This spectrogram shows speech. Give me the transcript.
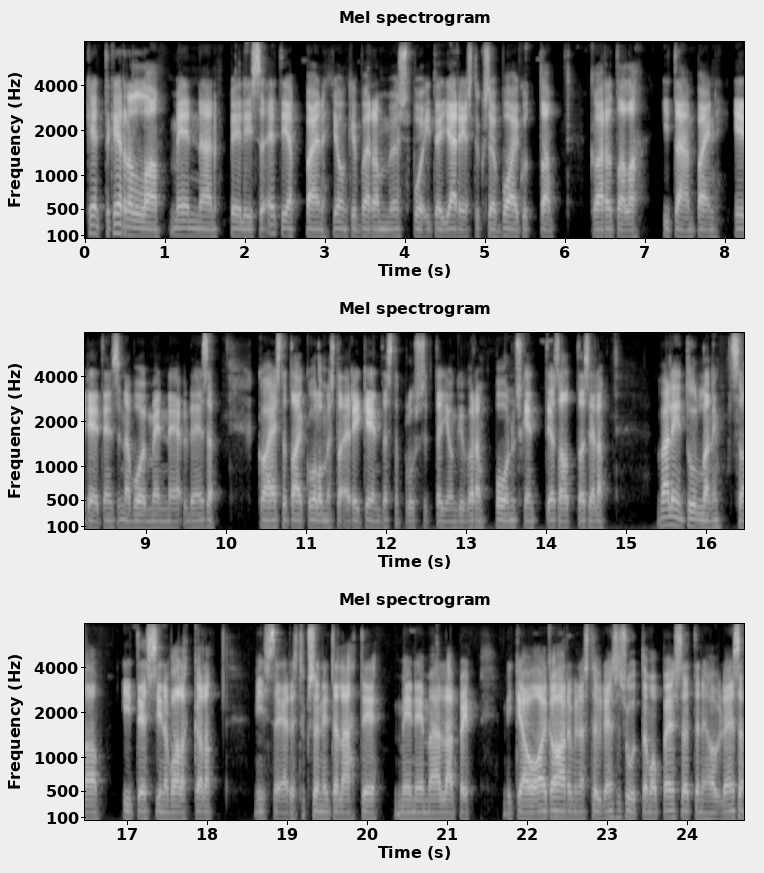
Kenttä kerrallaan mennään pelissä eteenpäin, jonkin verran myös voi itse järjestykseen vaikuttaa. Kartalla itäänpäin edeten sinä voi mennä yleensä kahdesta tai kolmesta eri kentästä, plus sitten jonkin verran bonuskenttiä saattaa siellä väliin tulla, niin saa itse siinä valkkailla missä järjestyksessä niitä lähtee menemään läpi, mikä on aika harvinaista yleensä suuttamopeissa, että ne on yleensä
